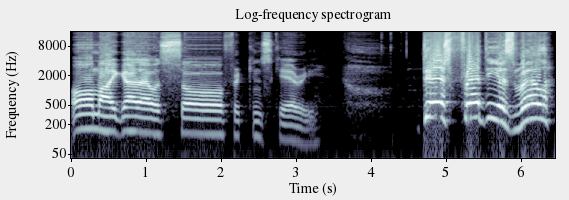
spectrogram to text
Oh my god, that was so freaking scary. There's Freddy as well!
